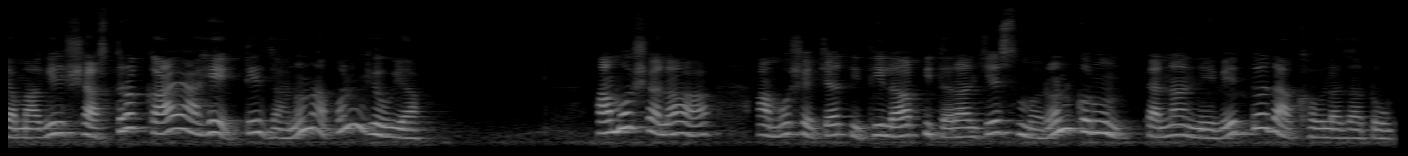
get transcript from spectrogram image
त्यामागील शास्त्र काय आहे ते जाणून आपण घेऊया. आमोशाला आमोशाच्या तिथीला पितरांचे स्मरण करून त्यांना नैवेद्य दाखवला जातो.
